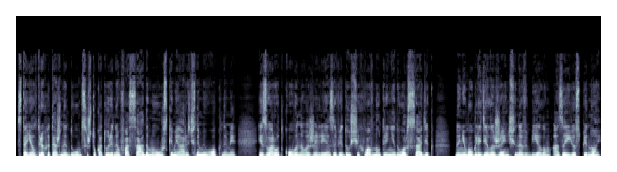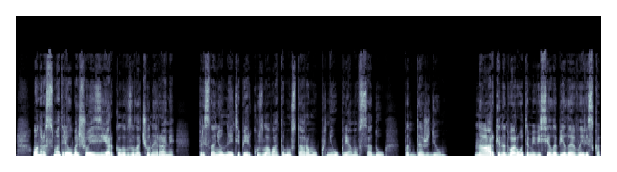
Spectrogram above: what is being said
стоял трехэтажный дом со штукатуренным фасадом и узкими арочными окнами. Из ворот кованого железа, ведущих во внутренний двор садик, на него глядела женщина в белом, а за ее спиной он рассмотрел большое зеркало в золоченой раме, прислоненное теперь к узловатому старому пню прямо в саду, под дождем. На арке над воротами висела белая вывеска,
